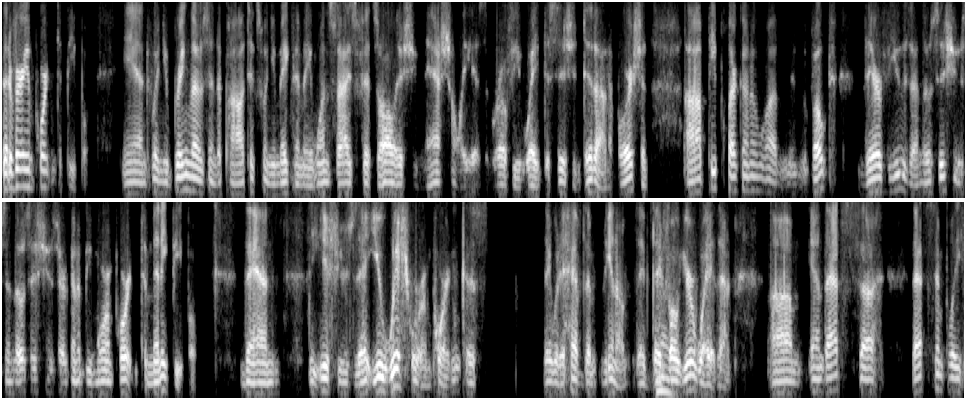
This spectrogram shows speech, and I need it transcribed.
that are very important to people. And when you bring those into politics, when you make them a one size fits all issue nationally, as the Roe v. Wade decision did on abortion, uh, people are going to uh, vote their views on those issues, and those issues are going to be more important to many people than the issues that you wish were important because they would have them, you know, they they right. vote your way then, um, and that's uh, that's simply,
